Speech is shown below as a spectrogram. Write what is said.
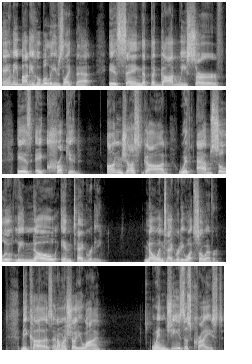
Anybody who believes like that is saying that the God we serve is a crooked, unjust God with absolutely no integrity. No integrity whatsoever. Because, and I want to show you why, when Jesus Christ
